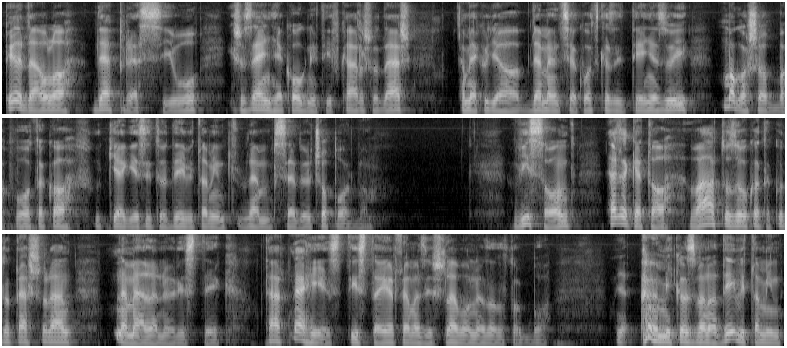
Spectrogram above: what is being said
Például a depresszió és az enyhe kognitív károsodás, amelyek ugye a demencia kockázati tényezői, magasabbak voltak a kiegészítő D-vitamint nem szedő csoportban. Viszont Ezeket a változókat a kutatás során nem ellenőrizték. Tehát nehéz tiszta értelmezést levonni az adatokból. Ugye, miközben a D-vitamin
